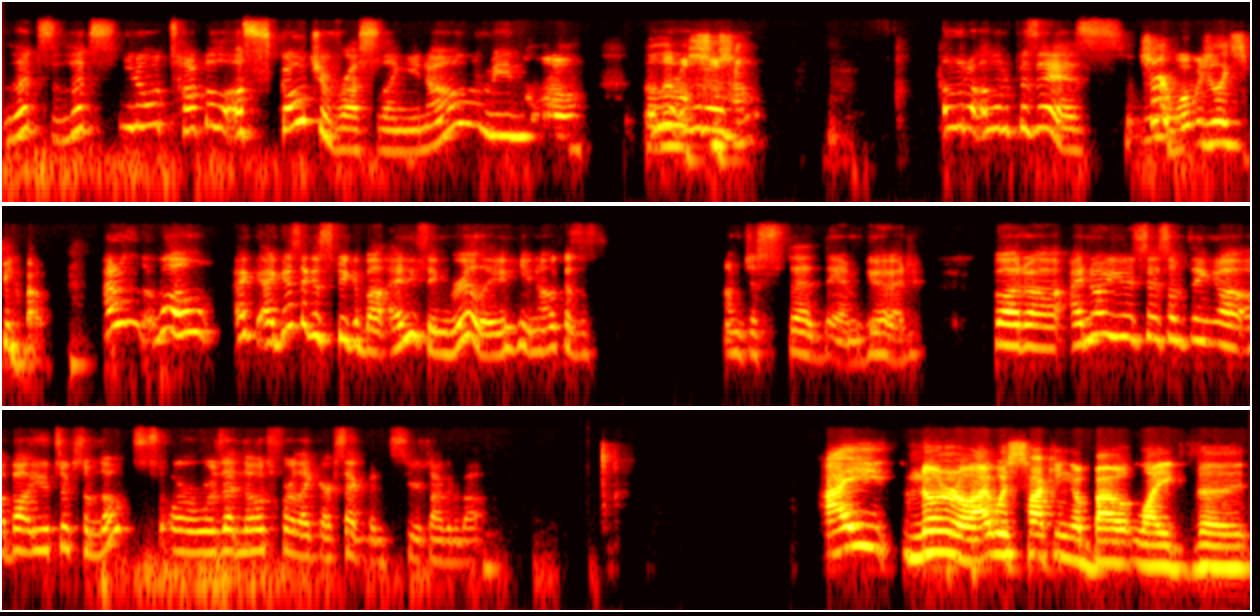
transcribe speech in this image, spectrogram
let's let's you know talk a, a scotch of wrestling, you know? I mean A little, a a little. little- susan. a little a little pizzazz. Sure. What would you like to speak about? I don't well, I, I guess I can speak about anything really, you know, because I'm just that damn good. But uh I know you said something uh, about you took some notes, or was that notes for like our segments you're talking about? I no no no. I was talking about like the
